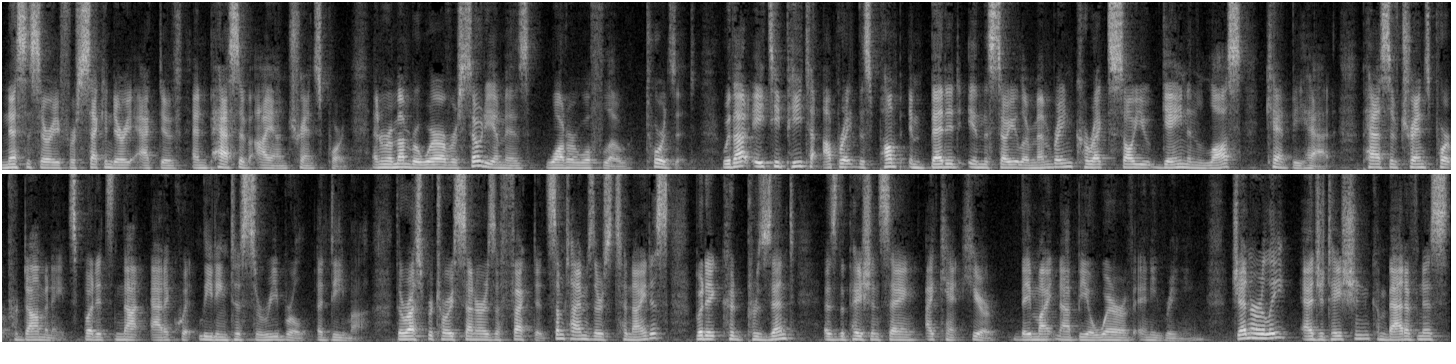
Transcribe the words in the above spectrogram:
necessary for secondary active and passive ion transport. And remember, wherever sodium is, water will flow towards it. Without ATP to operate this pump embedded in the cellular membrane, correct solute gain and loss can't be had. Passive transport predominates, but it's not adequate, leading to cerebral edema. The respiratory center is affected. Sometimes there's tinnitus, but it could present as the patient saying, I can't hear. They might not be aware of any ringing. Generally, agitation, combativeness,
